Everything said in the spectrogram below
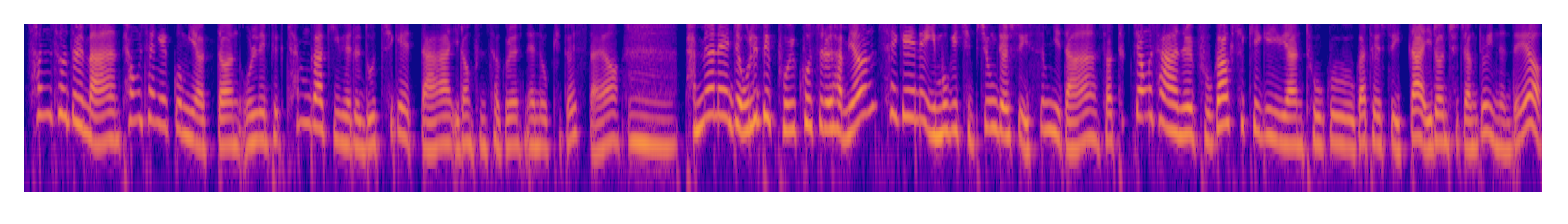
선수들만 평생의 꿈이었던 올림픽 참가 기회를 놓치게 했다 이런 분석을 내놓기도 했어요. 음. 반면에 이제 올림픽 보이콧을 하면 세계인의 이목이 집중될 수 있습니다. 그래서 특정 사안을 부각시키기 위한 도구가 될 수 있다 이런 주장도 있는데요.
